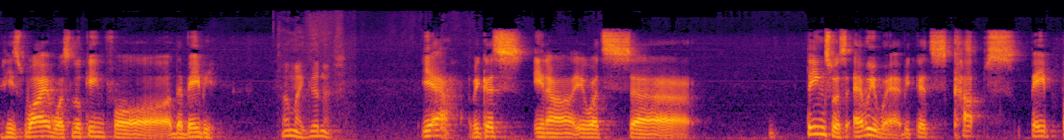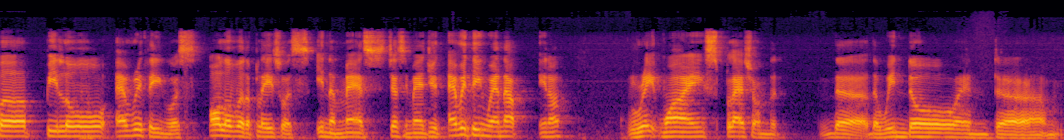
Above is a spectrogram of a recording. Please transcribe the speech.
his wife was looking for the baby. Oh my goodness! Yeah, because you know it was uh, things was everywhere because cups, paper, pillow, everything was all over the place. Was in a mess. Just imagine everything went up. You know, red wine splash on the the the window and um,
